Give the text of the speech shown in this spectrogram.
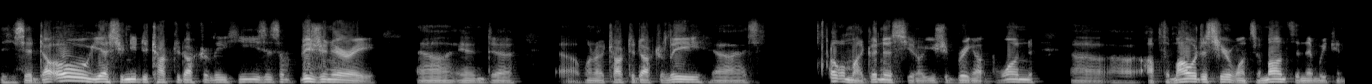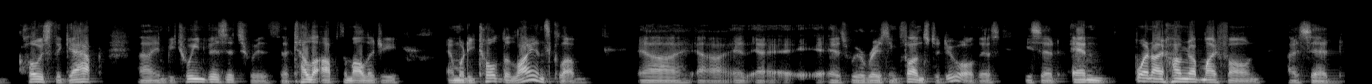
he said, "Oh yes, you need to talk to Dr. Lee. He's is a visionary." Uh, and uh, uh when I talked to Dr. Lee, I said, "Oh my goodness, you know, you should bring up one uh, ophthalmologist here once a month, and then we can close the gap in between visits with teleophthalmology." And what he told the Lions Club uh, uh, as we were raising funds to do all this, he said, and when I hung up my phone, I said,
